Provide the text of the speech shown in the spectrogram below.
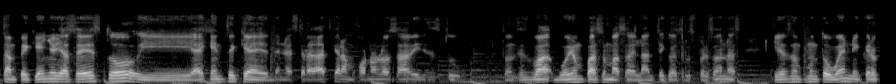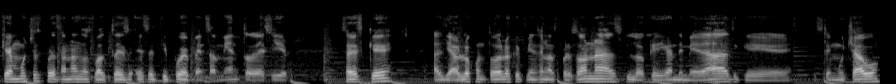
tan pequeño ya sé esto y hay gente que de nuestra edad que a lo mejor no lo sabe y dices tú, entonces voy un paso más adelante que otras personas. Y es un punto bueno y creo que a muchas personas nos falta ese, tipo de pensamiento, de decir, ¿sabes qué? Al diablo con todo lo que piensan las personas, lo que digan de mi edad, que estoy muy chavo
